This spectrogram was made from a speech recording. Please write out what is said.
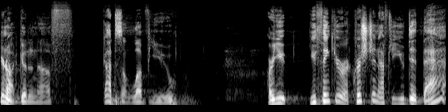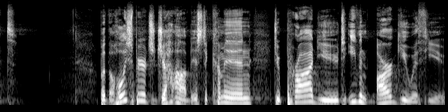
you're not good enough. God doesn't love you. Are you you think you're a Christian after you did that? But the Holy Spirit's job is to come in to prod you, to even argue with you.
